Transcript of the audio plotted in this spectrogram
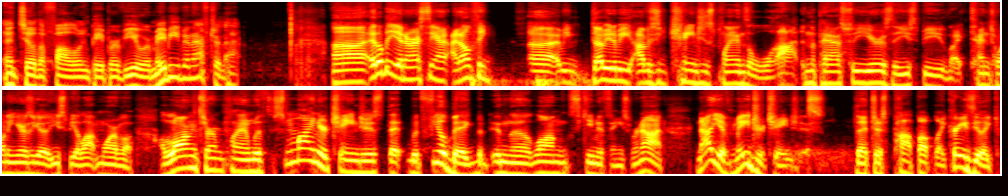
until the following pay per view, or maybe even after that. Uh, it'll be interesting. I, I don't think. Uh, I mean, WWE obviously changes plans a lot in the past few years. They used to be like 10, 20 years ago, it used to be a lot more of a, a long term plan with minor changes that would feel big, but in the long scheme of things, we're not. Now you have major changes that just pop up like crazy. Like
